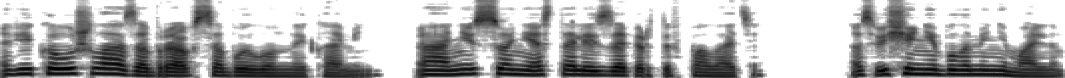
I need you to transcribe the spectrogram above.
Вика ушла, забрав с собой лунный камень, а они с Соней остались заперты в палате. Освещение было минимальным,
